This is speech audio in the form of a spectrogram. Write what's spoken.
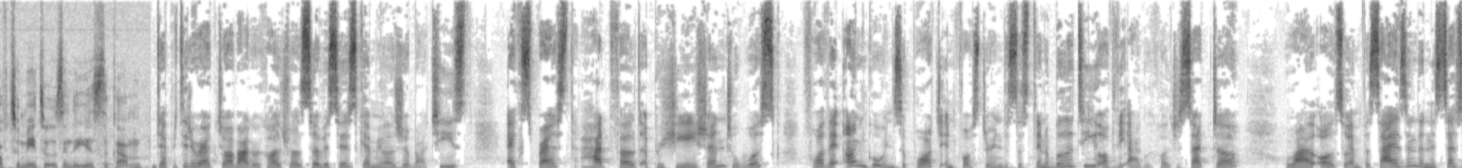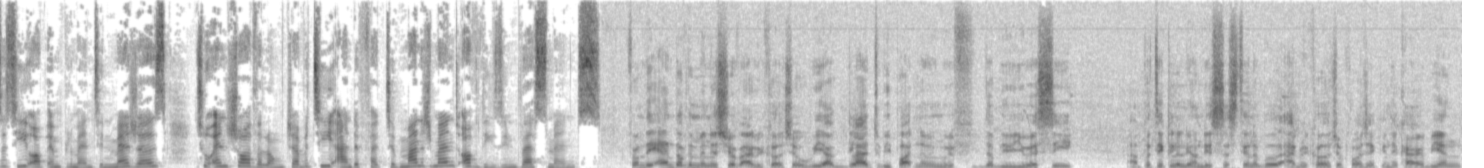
of tomatoes in the years to come. Deputy Director of Agricultural Services, Kemuel Jean-Baptiste, expressed heartfelt appreciation to WUSC for their ongoing support in fostering the sustainability of the agriculture sector, while also emphasizing the necessity of implementing measures to ensure the longevity and effective management of these investments. From the end of the Ministry of Agriculture, we are glad to be partnering with WUSC, uh, particularly on this sustainable agriculture project in the Caribbean.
